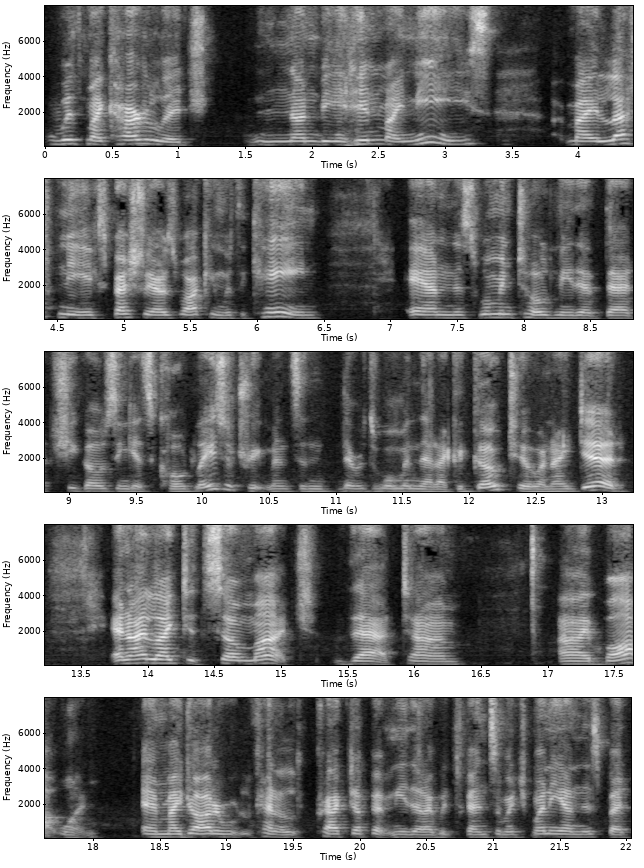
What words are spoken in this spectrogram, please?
with my cartilage, none being in my knees, my left knee, especially, I was walking with a cane and this woman told me that that she goes and gets cold laser treatments and there was a woman that i could go to and i did and i liked it so much that um, i bought one. And my daughter kind of cracked up at me that i would spend so much money on this but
